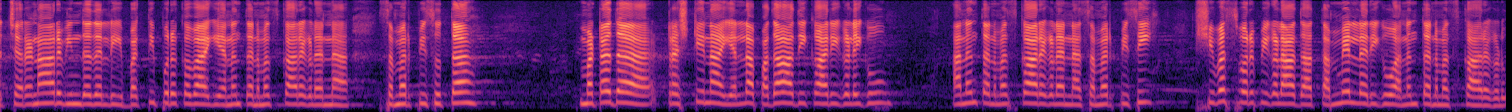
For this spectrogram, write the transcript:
ಚರಣಾರವಿಂದದಲ್ಲಿ ಭಕ್ತಿಪೂರ್ವಕವಾಗಿ ಅನಂತ ನಮಸ್ಕಾರಗಳನ್ನು ಸಮರ್ಪಿಸುತ್ತಾ, ಮಠದ ಟ್ರಸ್ಟಿನ ಎಲ್ಲ ಪದಾಧಿಕಾರಿಗಳಿಗೂ ಅನಂತ ನಮಸ್ಕಾರಗಳನ್ನು ಸಮರ್ಪಿಸಿ ಶಿವಸ್ವರೂಪಿಗಳಾದ ತಮ್ಮೆಲ್ಲರಿಗೂ ಅನಂತ ನಮಸ್ಕಾರಗಳು.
